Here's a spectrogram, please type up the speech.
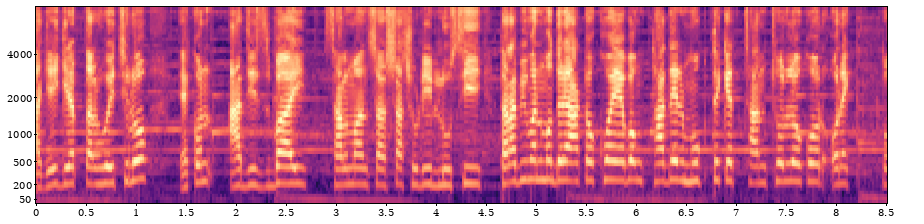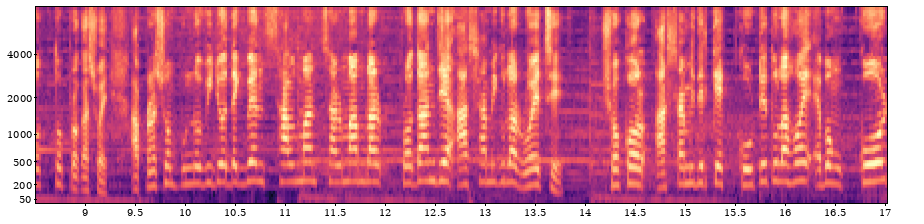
আগেই গ্রেপ্তার হয়েছিল। এখন আজিজ ভাই, সালমান শাহ, শাশুড়ি লুসি, তারা বিমানবন্দরে আটক হয় এবং তাদের মুখ থেকে চাঞ্চল্যকর অনেক তথ্য প্রকাশ হয়। আপনারা সম্পূর্ণ ভিডিও দেখবেন সালমান শাহ মামলার প্রধান যে আসামিগুলো রয়েছে, সকল আসামিদেরকে কোর্টে তোলা হয় এবং কোর্ট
